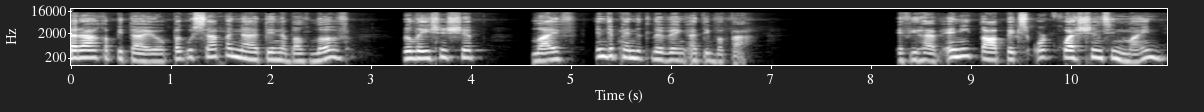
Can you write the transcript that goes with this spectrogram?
Tara kapi tayo, pag-usapan natin about love, relationship, life, independent living at iba pa. If you have any topics or questions in mind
